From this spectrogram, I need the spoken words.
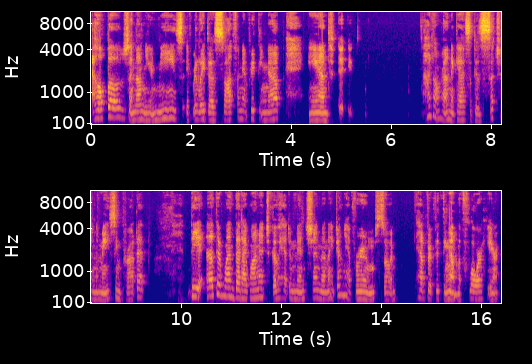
elbows and on your knees. It really does soften everything up. And hyaluronic acid is such an amazing product. The other one that I wanted to go ahead and mention, and I don't have room, so I have everything on the floor here,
